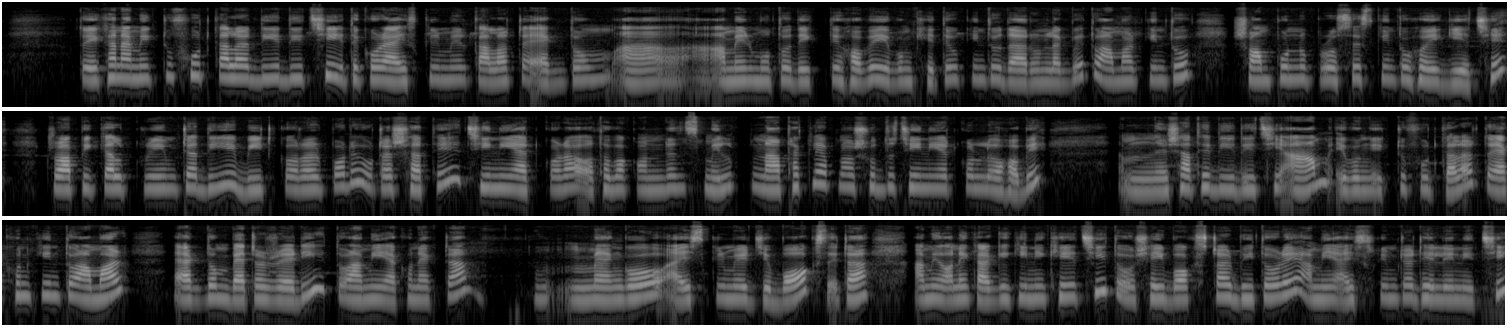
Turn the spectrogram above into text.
তো এখানে আমি একটু ফুড কালার দিয়ে দিচ্ছি। এতে করে আইসক্রিমের কালারটা একদম আমের মতো দেখতে হবে এবং খেতেও কিন্তু দারুণ লাগবে। তো আমার কিন্তু সম্পূর্ণ প্রসেস কিন্তু হয়ে গিয়েছে। ট্রপিক্যাল ক্রিমটা দিয়ে বিট করার পরে ওটার সাথে চিনি অ্যাড করা অথবা কনডেন্স মিল্ক না থাকলে আপনার শুধু চিনি অ্যাড করলেও হবে। সাথে দিয়ে দিচ্ছি আম এবং একটু ফুড কালার তো এখন কিন্তু আমার একদম ব্যাটার রেডি তো আমি এখন একটা ম্যাঙ্গো আইসক্রিমের যে বক্স, এটা আমি অনেক আগে কিনে খেয়েছি, তো সেই বক্সটার ভিতরে আমি আইসক্রিমটা ঢেলে নিচ্ছি।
